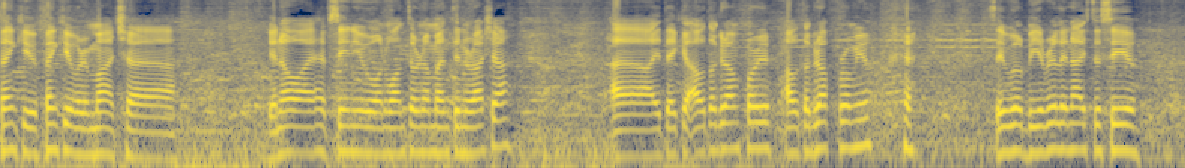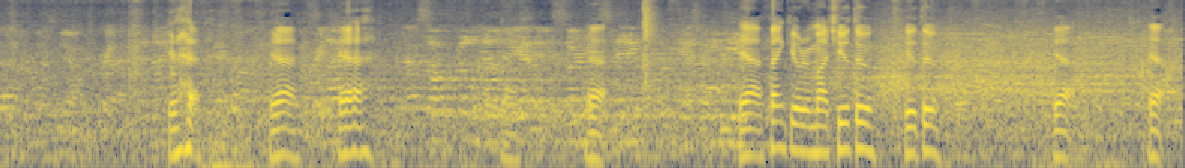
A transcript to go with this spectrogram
Thank you, thank you very much. Uh, you know, I have seen you on one tournament in Russia. Uh, I take an autograph for you, autograph from you. so it will be really nice to see you. Yeah, yeah, yeah, yeah, yeah. Yeah, thank you very much. You too, you too. Yeah, yeah.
